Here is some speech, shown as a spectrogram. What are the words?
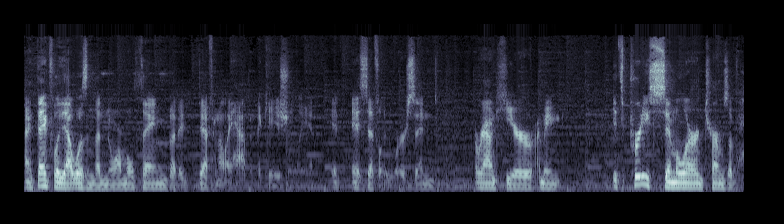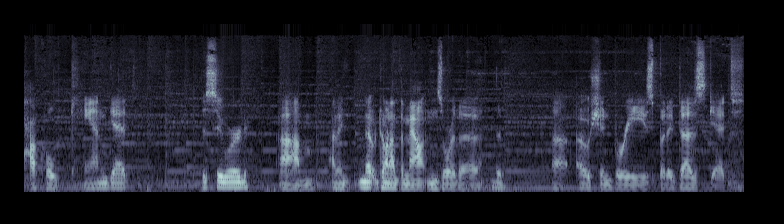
and thankfully that wasn't the normal thing, but it definitely happened occasionally. And it, it's definitely worse. And around here, I mean, it's pretty similar in terms of how cold can get the Seward. Um, I mean, no, don't have the mountains or the the uh, ocean breeze, but it does get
